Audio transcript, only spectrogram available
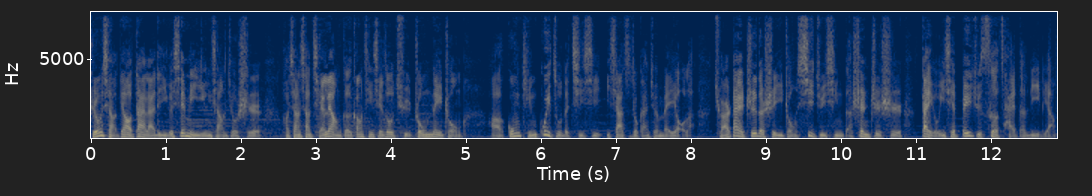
使用小调带来的一个鲜明影响，就是好像像前两个钢琴协奏曲中那种啊宫廷贵族的气息，一下子就感觉没有了，取而代之的是一种戏剧性的，甚至是带有一些悲剧色彩的力量。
